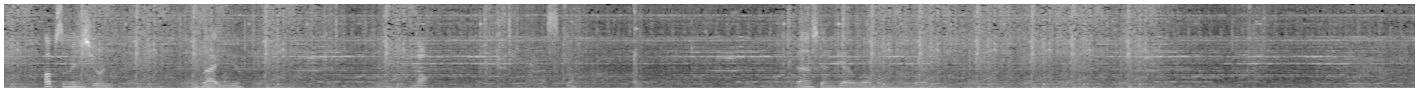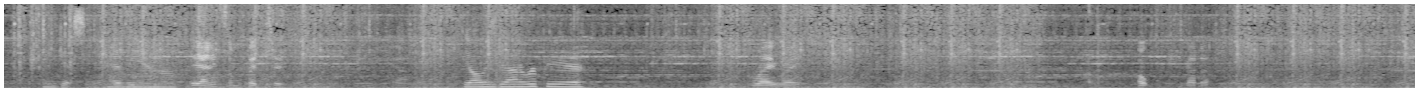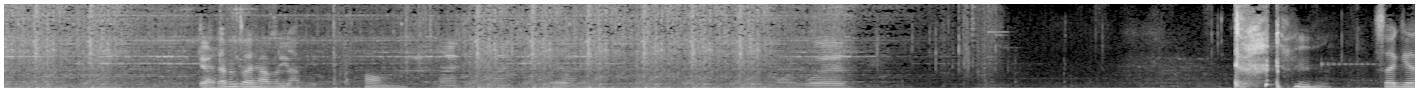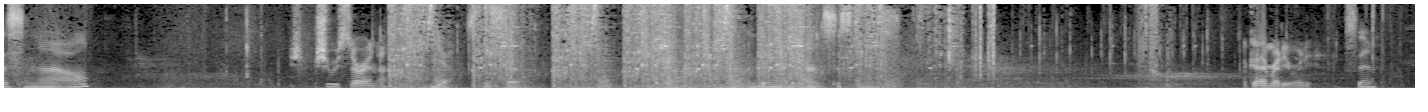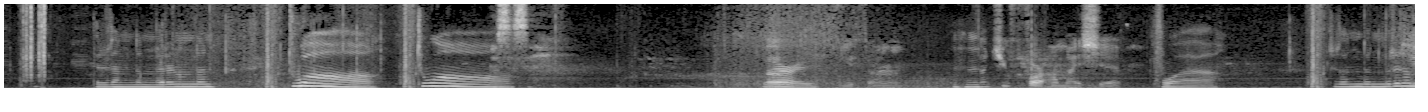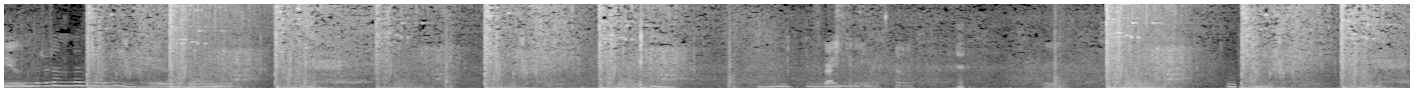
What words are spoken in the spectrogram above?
Somebody just joined. Is that you? No. That's good. Then it's gonna get a little bit more. Gonna get some heavy ammo. Yeah, I need some wood too. Yeah. You always gotta repair. Right, right. Oh, got it. Yeah, that means I have enough. Um, Nice, nice, uh, nice. More wood. so I guess now, Sh should we start right now? yeah, let's start. Okay. I'm getting my different systems. Okay, I'm ready, I'm ready. Same. Dun dun dun dun dun. Dwa, dwa. What's? Where are you? You throwing? Mhm. Don't you fart on my ship. Wow. Dun dun dun dun You.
